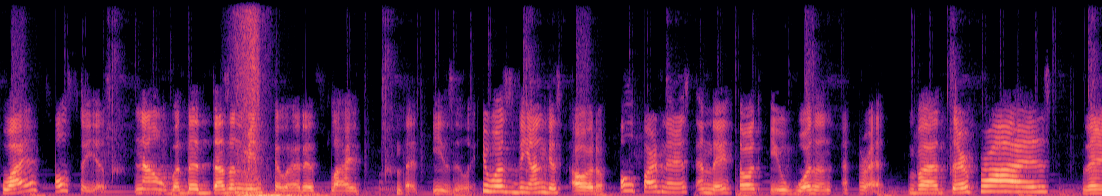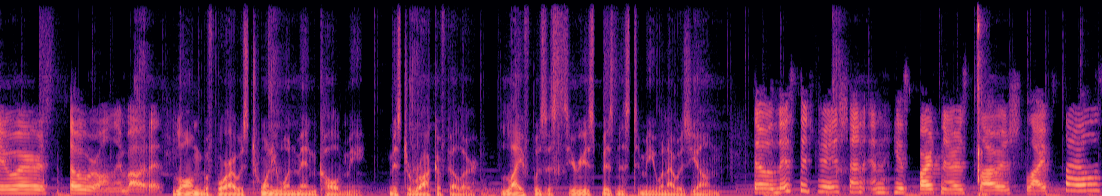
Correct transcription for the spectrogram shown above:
quiet? Also yes. Now, but that doesn't mean he let it slide that easily. He was the youngest out of all partners and they thought he wasn't a threat. But surprise, they were so wrong about it. Long before I was 21, men called me Mr. Rockefeller. Life was a serious business to me when I was young. So this situation and his partner's lavish lifestyles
